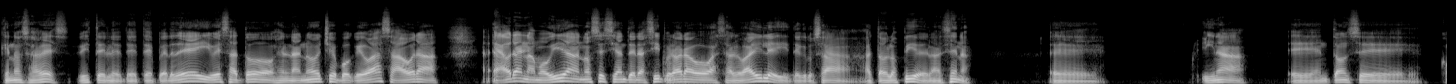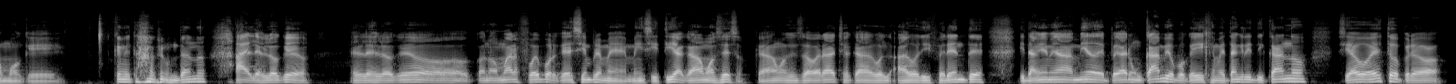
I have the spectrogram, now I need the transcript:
que no sabes, ¿viste? Te, te perdés y ves a todos en la noche porque vas ahora, ahora en la movida, no sé si antes era así, pero ahora vos vas al baile y te cruzás a todos los pibes de la escena. Eh, y nada, eh, entonces, como que, ¿qué me estaba preguntando? Ah, el desbloqueo. El desbloqueo con Omar fue porque él siempre me, insistía que hagamos eso, que hagamos eso a Baracha, que hago algo diferente. Y también me daba miedo de pegar un cambio porque dije, me están criticando si hago esto, pero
